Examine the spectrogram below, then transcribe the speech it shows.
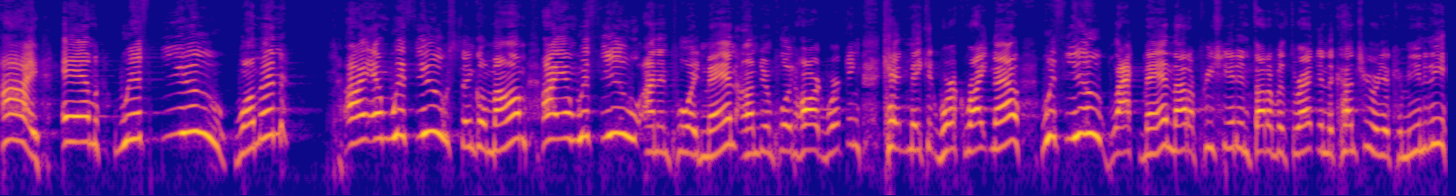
I am with you, woman. I am with you, single mom. I am with you, unemployed man, underemployed, hardworking, can't make it work right now. With you, black man, not appreciated and thought of a threat in the country or your community,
